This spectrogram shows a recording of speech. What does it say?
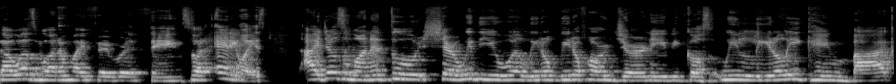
that was one of my favorite things. But, anyways, I just wanted to share with you a little bit of our journey because we literally came back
